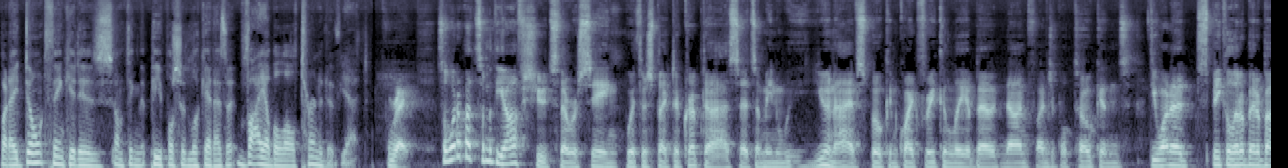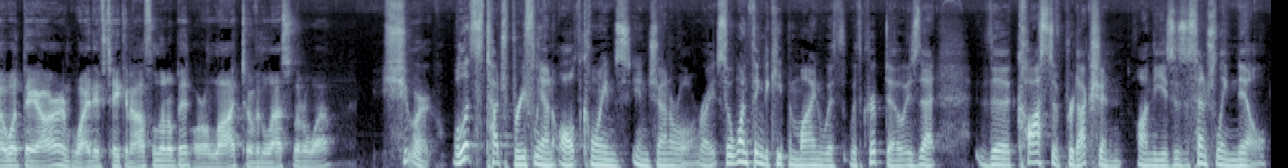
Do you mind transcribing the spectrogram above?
But I don't think it is something that people should look at as a viable alternative yet. Right. So, what about some of the offshoots that we're seeing with respect to crypto assets? I mean, we, you and I have spoken quite frequently about non fungible tokens. Do you want to speak a little bit about what they are and why they've taken off a little bit or a lot over the last little while? Sure. Well, let's touch briefly on altcoins in general, right? So one thing to keep in mind with, with crypto is that the cost of production on these is essentially nil,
